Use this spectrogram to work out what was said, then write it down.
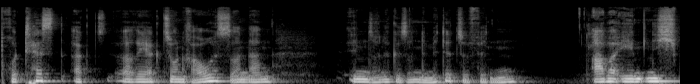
Protestreaktion raus, sondern in so eine gesunde Mitte zu finden. Aber eben nicht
